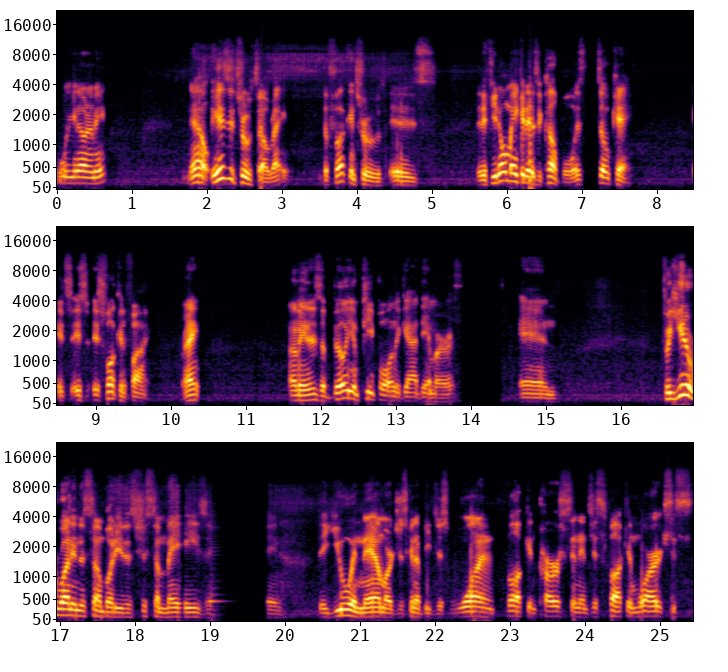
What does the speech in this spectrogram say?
You know what I mean? Now, here's the truth though, right? The fucking truth is that if you don't make it as a couple, it's, it's okay. It's it's it's fucking fine, right? I mean, there's a billion people on the goddamn earth, and for you to run into somebody that's just amazing that you and them are just gonna be just one fucking person and just fucking works. It's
